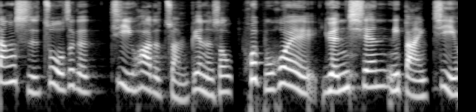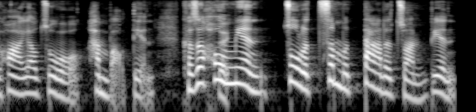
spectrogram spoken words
当时做这个计划的转变的时候，会不会原先你本来计划要做汉堡店，可是后面做了这么大的转变，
